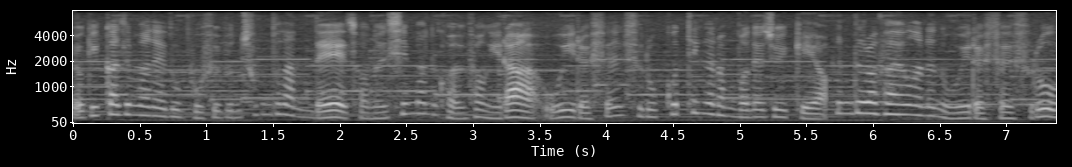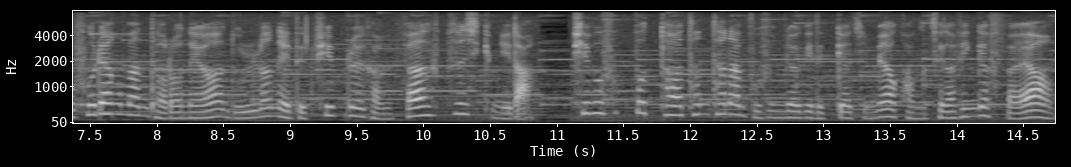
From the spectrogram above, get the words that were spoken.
여기까지만 해도 보습은 충분한데 저는 심한 건성이라 오일 에센스로 코팅을 한번 해줄게요. 흔들어 사용하는 오일 에센스로 소량만 덜어내어 눌러내듯 피부를 감싸 흡수시킵니다. 피부 속부터 탄탄한 보습력이 느껴지며 광채가 생겼어요.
